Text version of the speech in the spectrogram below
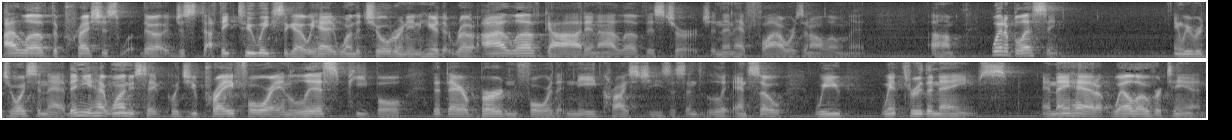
I love the precious, the, just I think two weeks ago, we had one of the children in here that wrote, I love God and I love this church, and then have flowers and all on that. Um, what a blessing. And we rejoice in that. Then you had one who said, Would you pray for and list people that they are burdened for that need Christ Jesus. And, and so we went through the names, and they had well over 10.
